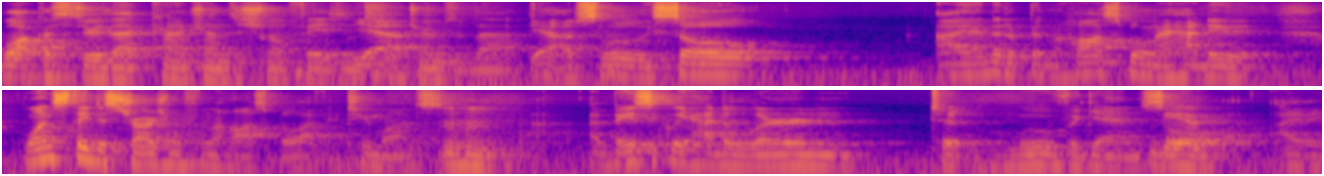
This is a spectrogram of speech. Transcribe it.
walk us through that kind of transitional phase into, Yeah. in terms of that. Yeah, absolutely. So I ended up in the hospital, and I had to. Once they discharged me from the hospital after two months, Mm-hmm. I basically had to learn to move again. So Yeah. I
